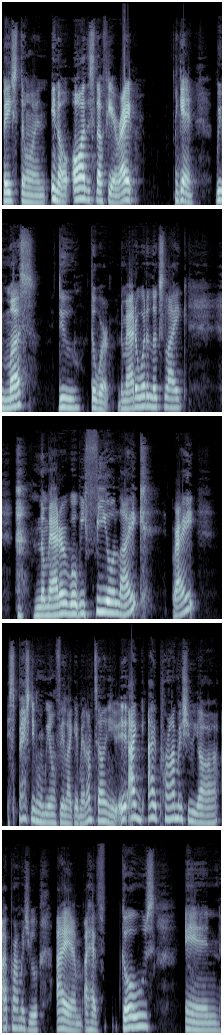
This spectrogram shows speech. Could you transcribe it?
based on, you know, all the stuff here, right? Again, we must do the work, no matter what it looks like, no matter what we feel like, right? Especially when we don't feel like it, man. I'm telling you, it, I I promise you, y'all. I promise you, I am. I have goals and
